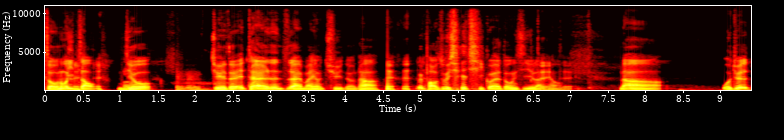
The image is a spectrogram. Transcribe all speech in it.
走那么一招，你就觉得哎、欸，泰然认知还蛮有趣的，他会跑出一些奇怪的东西来哦。那我觉得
